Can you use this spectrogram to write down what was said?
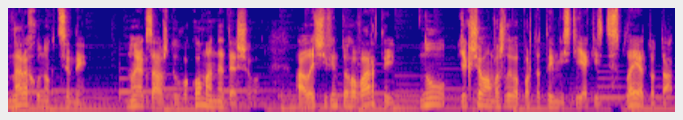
На рахунок ціни. Ну, як завжди, у Wacom не дешево. Але чи він того вартий? Ну, якщо вам важлива портативність і якість дисплея, то так.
